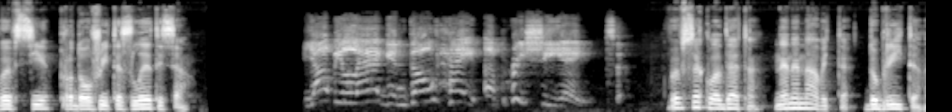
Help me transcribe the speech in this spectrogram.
Ви всі продовжуйте злитися. Ви все кладете, не ненавидьте, добрійте.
